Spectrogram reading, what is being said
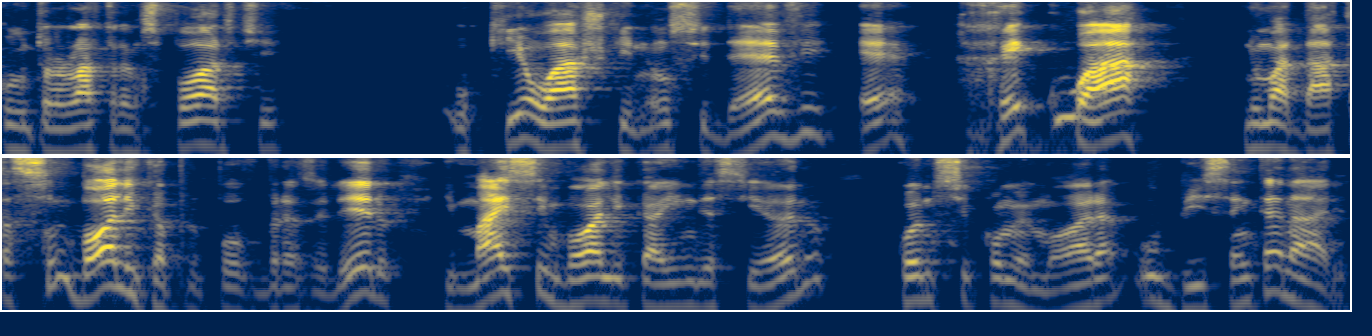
controlar transporte. O que eu acho que não se deve é recuar numa data simbólica para o povo brasileiro e mais simbólica ainda esse ano, quando se comemora o bicentenário.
